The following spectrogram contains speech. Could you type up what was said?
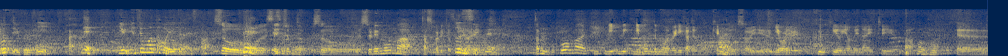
うよっていうふうに、はいはい。ね、言言ってもらった方がよくないですか？そうね。それちょっとそうそれもまあ助かるところがあります。ね多分僕はまあにに日本でもアメリカでも結はい。構そういう、い、わゆる空気を読めないというか、え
